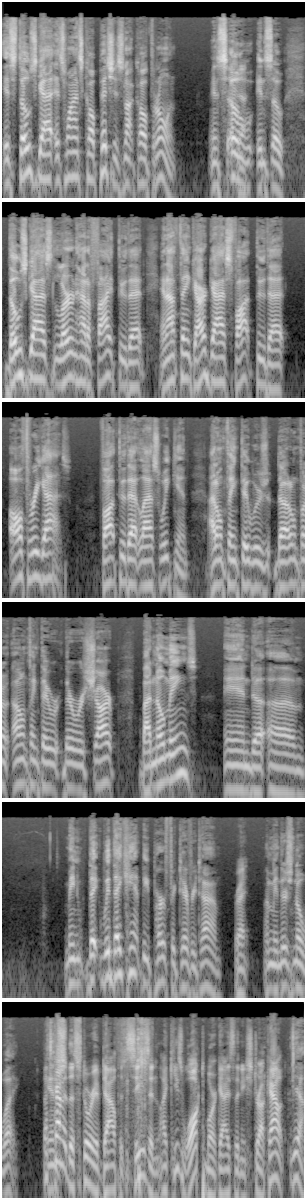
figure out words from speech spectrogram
it's those guys. It's why it's called pitching. It's not called throwing. And so Yeah. and so those guys learn how to fight through that. And I think our guys fought through that. All three guys fought through that last weekend. I don't think they were. I don't. Think, I don't think they were. They were sharp by no means. And uh, um, I mean, they we, they can't be perfect every time. Right. I mean, there's no way. That's And kind of the story of Douthit's season. Like he's walked more guys than he struck out. Yeah.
